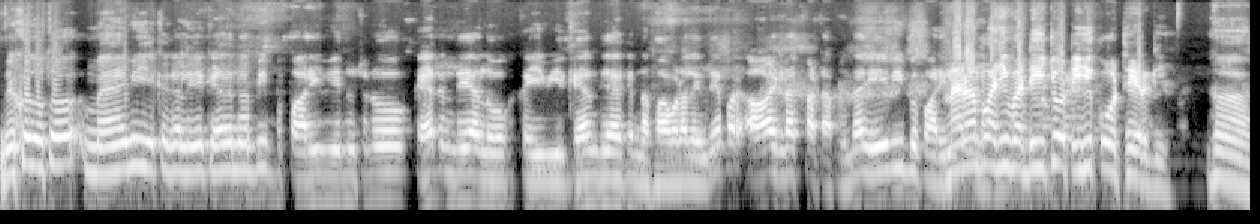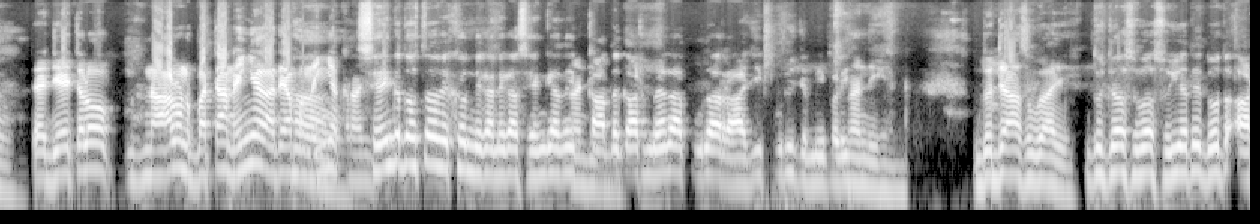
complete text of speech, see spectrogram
ਵੇਖੋ ਦੋਸਤੋ ਮੈਂ ਵੀ ਇੱਕ ਗੱਲ ਇਹ ਕਹਿ ਦਿੰਦਾ ਵੀ ਵਪਾਰੀ ਵੀਰ ਨੂੰ ਚਲੋ ਕਹਿ ਦਿੰਦੇ ਆ ਲੋਕ ਕਈ ਵੀਰ ਕਹਿ ਦਿੰਦੇ ਆ ਕਿ ਨਫਾ ਬੜਾ ਲੈਂਦੇ ਆ ਪਰ ਆ ਜਿਹੜਾ ਘਾਟਾ ਪੈਂਦਾ ਇਹ ਵੀ ਵਪਾਰੀ ਮੈਂ ਨਾ ਭਾਜੀ ਵੱਡੀ ਝੋਟੀ ਸੀ ਕੋਠੇ ਵਰਗੀ। ਹਾਂ। ਤੇ ਜੇ ਚਲੋ ਨਾਲ ਹੁਣ ਬੱਚਾ ਨਹੀਂ ਹੈਗਾ ਤੇ ਆਪਾਂ ਨਹੀਂ ਆਖਣਾ ਜੀ। ਸਿੰਘ ਦੋਸਤੋ ਵੇਖੋ ਨਿਕਾ ਨਿਕਾ ਸਿੰਘ ਆ ਤੇ। ਕੱਦ ਕਾਠ ਮਹਿੰਦਾ ਪੂਰਾ ਰਾਜੀ ਪੂਰੀ ਜੰਮੀ ਪਲੀ। ਹਾਂਜੀ ਹਾਂਜੀ। ਦੂਜਾ ਸੂਆ ਜੀ। ਦੂਜਾ ਸੂਆ ਸੂਈ ਤੇ ਦੁੱਧ 8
